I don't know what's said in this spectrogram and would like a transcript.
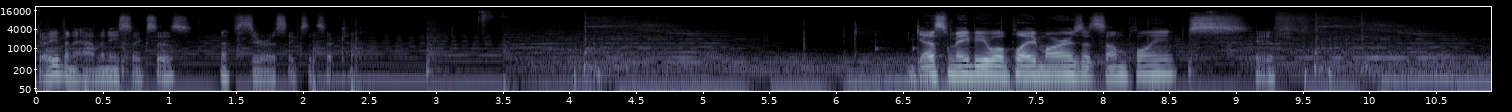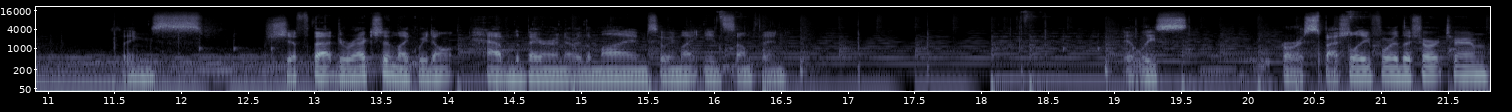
Do I even have any sixes? That's zero sixes, okay. I guess maybe we'll play Mars at some point if things shift that direction. Like we don't have the Baron or the Mime, so we might need something. At least, or especially for the short term.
